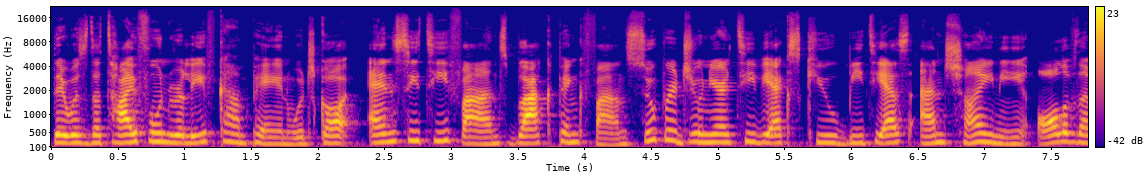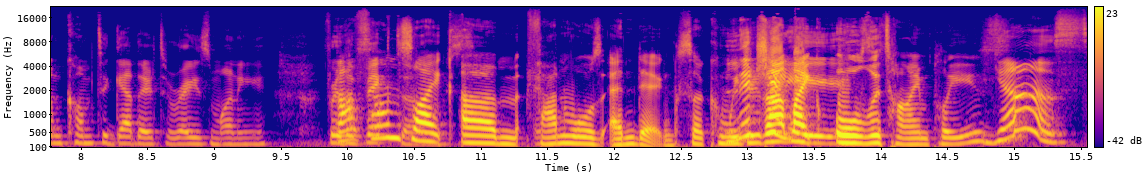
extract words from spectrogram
There was the Typhoon Relief Campaign, which got NCT fans, Blackpink fans, Super Junior, TVXQ, BTS, and SHINee, all of them come together to raise money for the victims. That sounds like um fan wars ending. So can we do that like all the time, please? yes.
